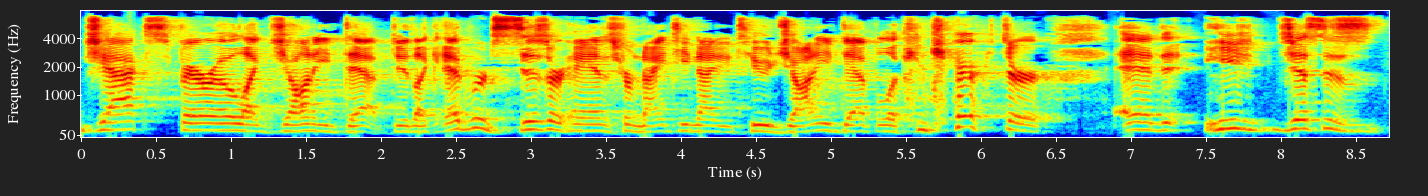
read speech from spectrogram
Jack Sparrow like Johnny Depp, dude, like Edward Scissorhands from 1992, Johnny Depp looking character, and he just is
